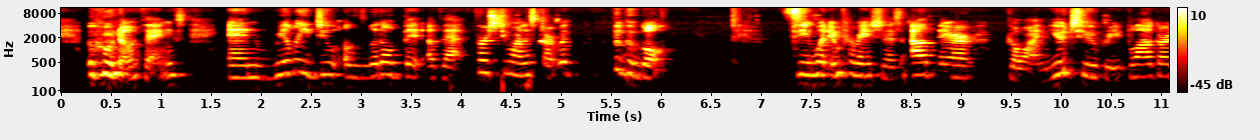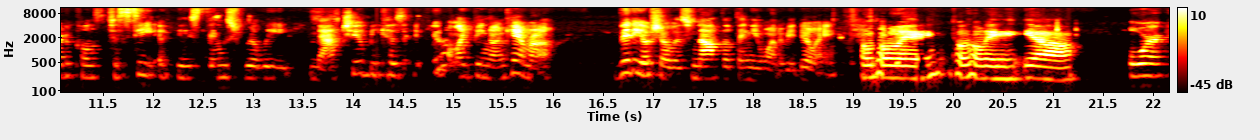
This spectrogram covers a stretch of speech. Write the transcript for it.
who know things and really do a little bit of that. First, you want to start with the Google, see what information is out there, go on YouTube, read blog articles to see if these things really match you. Because if you don't like being on camera, video show is not the thing you want to be doing. Totally, totally, yeah. Or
